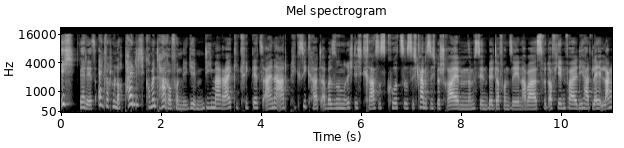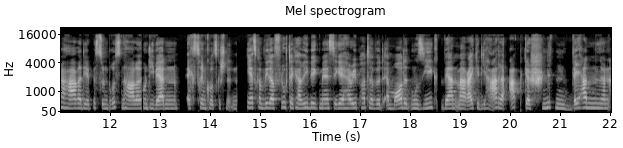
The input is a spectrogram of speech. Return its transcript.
Ich werde jetzt einfach nur noch peinliche Kommentare von mir geben. Die Mareike kriegt jetzt eine Art Pixie-Cut, aber so ein richtig krasses, kurzes, ich kann das nicht beschreiben, da müsst ihr ein Bild davon sehen, aber es wird auf jeden Fall, die hat lange Haare, die hat bis zu den Brüsten Haare und die werden extrem kurz geschnitten. Jetzt kommt wieder Fluch der Karibik-mäßige Harry Potter wird ermordet Musik, während Mareike die Haare abgeschnitten werden.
